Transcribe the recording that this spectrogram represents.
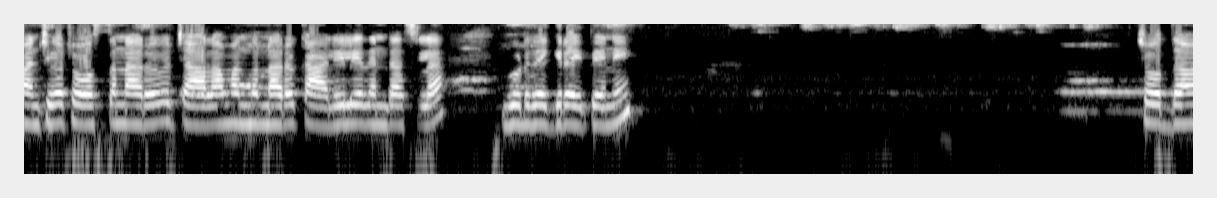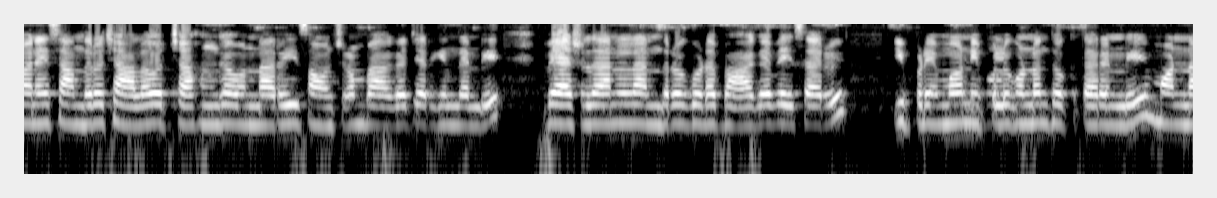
మంచిగా చూస్తున్నారు. చాలామంది ఉన్నారు. ఖాళీ లేదండి అసలు. గుడి దగ్గర అయితేనే. చూద్దాం అనేసి అందరూ చాలా ఉత్సాహంగా ఉన్నారు. ఈ సంవత్సరం బాగా జరిగిందండి. వేషధారణలు అందరూ కూడా బాగా వేశారు. ఇప్పుడేమో నిప్పుల గుండం తొక్కుతారండి. మొన్న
